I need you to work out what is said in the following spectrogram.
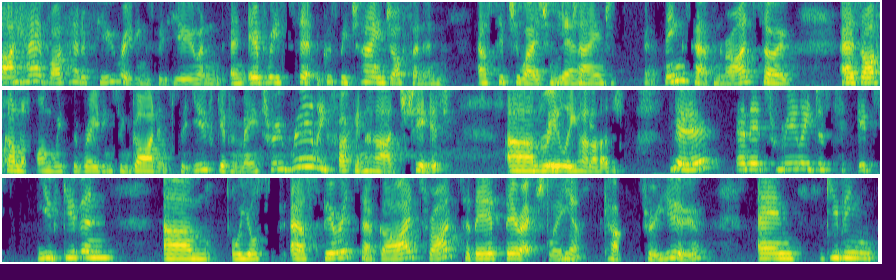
I have. I've had a few readings with you, and and every step because we change often, and our situations yeah. change, things happen, right? So, as I've gone along with the readings and guidance that you've given me through really fucking hard shit, um, really hard, yeah, and it's really just it's you've given um, or your our spirits, our guides, right? So they're they're actually yeah. coming through you, and giving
